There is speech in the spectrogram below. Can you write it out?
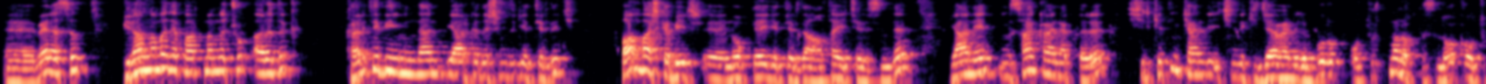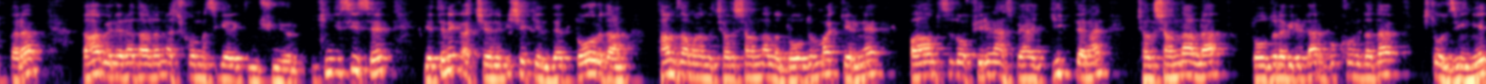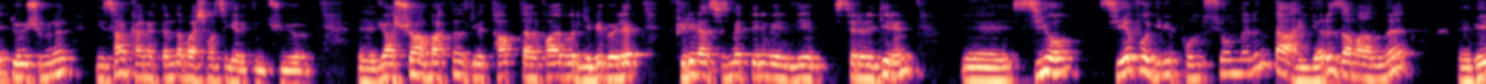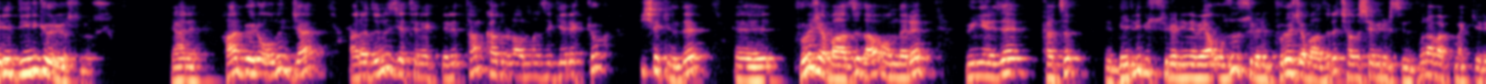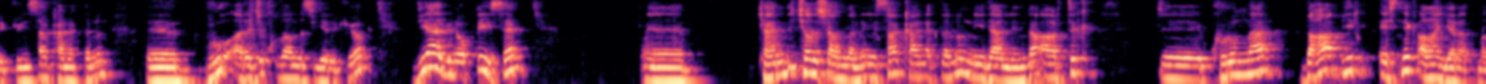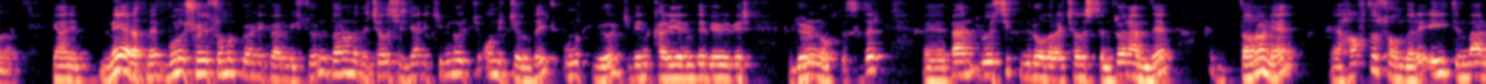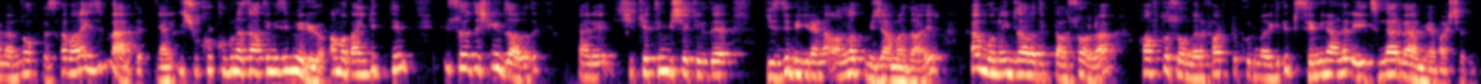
E, velhasıl planlama departmanına çok aradık. Kalite biriminden bir arkadaşımızı getirdik. Bambaşka bir e, noktaya getirdi 6 ay içerisinde. Yani insan kaynakları şirketin kendi içindeki cevherleri bulup oturtma noktasında o koltuklara daha böyle radarların açık olması gerektiğini düşünüyorum. İkincisi ise yetenek açığını bir şekilde doğrudan tam zamanlı çalışanlarla doldurmak yerine bağımsız o freelance veya gig denen çalışanlarla doldurabilirler. Bu konuda da işte o zihniyet dönüşümünün insan kaynaklarında başlaması gerektiğini düşünüyorum. Ee, ya şu an baktığınız gibi Taptel, Fiverr gibi böyle freelance hizmetlerin verildiği sitelere girin. Ee, CEO, CFO gibi pozisyonların dahi yarı zamanlı verildiğini görüyorsunuz. Yani hal böyle olunca aradığınız yetenekleri tam kadrolanmanıza gerek yok bir şekilde e, proje bazlı da onları bünyenize katıp e, belli bir süreliğine veya uzun süreli proje bazlı çalışabilirsiniz. Buna bakmak gerekiyor. İnsan kaynaklarının e, bu aracı kullanması gerekiyor. Diğer bir nokta ise e, kendi çalışanlarının, insan kaynaklarının liderliğinde artık e, kurumlar daha bir esnek alan yaratmalı. Yani ne yaratma? Bunu şöyle somut bir örnek vermek istiyorum. Danone'de çalışırken 2013 yılında hiç unutmuyorum ki benim kariyerimde böyle bir dönüm noktasıdır. Ee, ben lojistik müdürü olarak çalıştığım dönemde Danone e, hafta sonları eğitim vermem noktasında bana izin verdi. Yani iş hukuku buna zaten izin veriyor. Ama ben gittim bir sözleşme imzaladık. Yani şirketin bir şekilde gizli bilgilerini anlatmayacağıma dair. Ben bunu imzaladıktan sonra hafta sonları farklı kurumlara gidip seminerler, eğitimler vermeye başladım.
